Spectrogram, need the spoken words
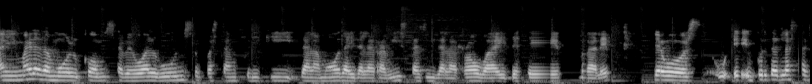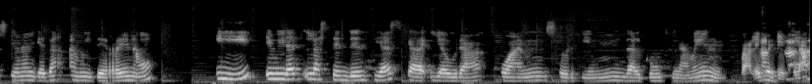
a mi m'agrada molt, com sabeu alguns, soc bastant friqui de la moda i de les revistes i de la roba i etc. Vale? Llavors, he portat la secció una miqueta a mi terreno i he mirat les tendències que hi haurà quan sortim del confinament. Vale? Perquè, clar,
